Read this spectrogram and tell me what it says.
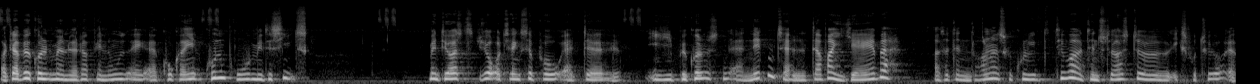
Og der begyndte man netop at finde ud af, at kokain kunne bruge medicinsk. Men det er også sjovt at tænke sig på, at øh, i begyndelsen af 1900-tallet, der var Java, altså den hollandske koloni, de var den største øh, eksportør af,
